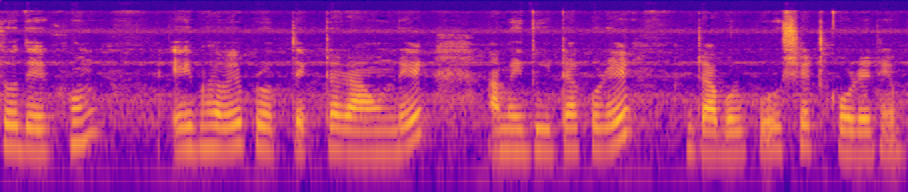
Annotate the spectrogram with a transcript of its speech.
তো দেখুন, এইভাবে প্রত্যেকটা রাউন্ডে আমি দুইটা করে ডাবল ক্রোশেট করে নেব।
